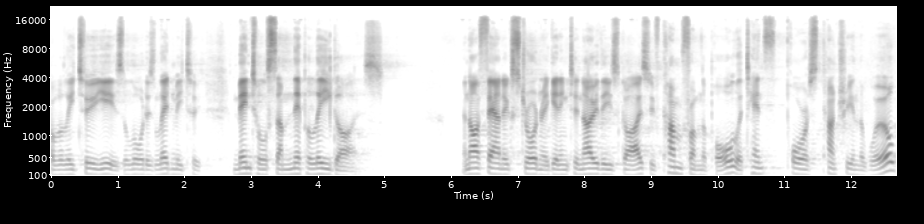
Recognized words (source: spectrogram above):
probably two years, the Lord has led me to mentor some Nepali guys. And I've found it extraordinary getting to know these guys who've come from Nepal, the 10th poorest country in the world,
